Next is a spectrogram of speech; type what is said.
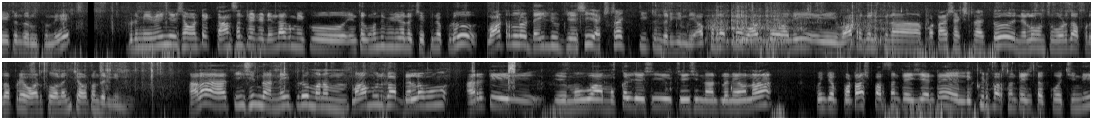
చేయటం జరుగుతుంది. ఇప్పుడు మేమేం చేసామంటే కాన్సన్ట్రేటెడ్ ఇందాక మీకు ఇంతకు ముందు వీడియోలో చెప్పినప్పుడు వాటర్లో డైల్యూట్ చేసి ఎక్స్ట్రాక్ట్ తీయటం జరిగింది. అప్పటిదప్పుడే వాడుకోవాలి. ఈ వాటర్ కలిపిన పొటాష్ ఎక్స్ట్రాక్ట్ నిల్వ ఉంచకూడదు. అప్పటిదప్పుడే వాడుకోవాలని చెప్పడం జరిగింది. అలా తీసిన దాన్ని ఇప్పుడు మనం మామూలుగా బెల్లము అరటి మువ్వ ముక్కలు చేసి చేసిన దాంట్లోనే ఏమన్నా కొంచెం పొటాష్ పర్సంటేజ్ అంటే లిక్విడ్ పర్సంటేజ్ తక్కువ వచ్చింది.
